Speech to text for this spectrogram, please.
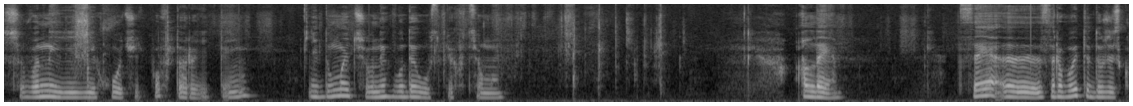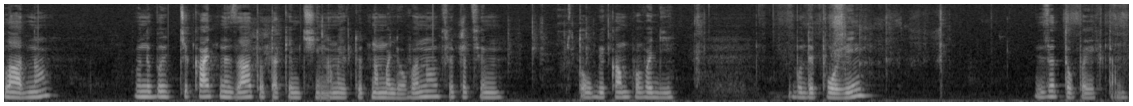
Що вони її хочуть повторити і думають, що у них буде успіх в цьому. Але це е, зробити дуже складно. Вони будуть тікати назад отаким чином, як тут намальовано, це по цим стовбикам по воді. Буде повінь. Затопи їх там.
